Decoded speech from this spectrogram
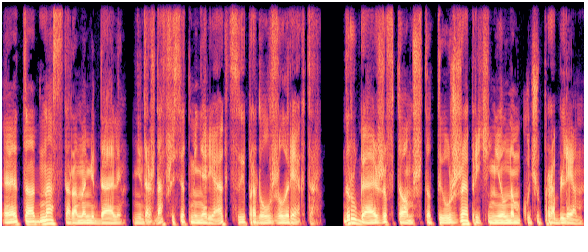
«Это одна сторона медали», — не дождавшись от меня реакции, продолжил ректор. «Другая же в том, что ты уже причинил нам кучу проблем,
